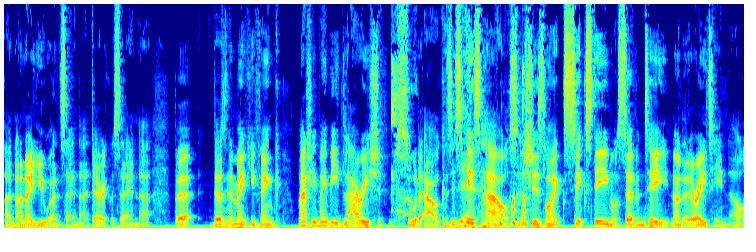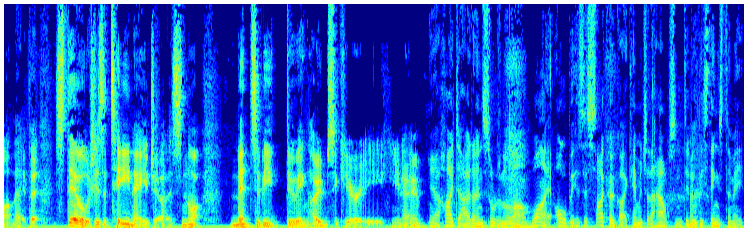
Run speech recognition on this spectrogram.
And I know you weren't saying that; Derek was saying that. But doesn't it make you think? Well, actually, maybe Larry should sort it out because it's Yeah. his house, and she's like sixteen or seventeen. No, no, they're eighteen now, aren't they? But still, she's a teenager. It's not meant to be doing home security, you know. yeah, hi dad. I installed an alarm. Why? Oh, because this psycho guy came into the house and did all these things to me,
